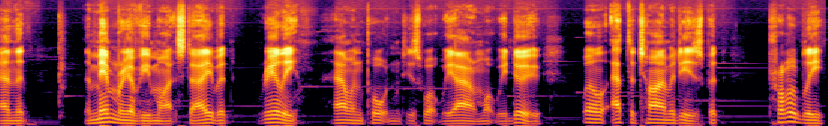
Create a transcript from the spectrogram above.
and that the memory of you might stay, but really how important is what we are and what we do? Well, at the time it is, but probably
